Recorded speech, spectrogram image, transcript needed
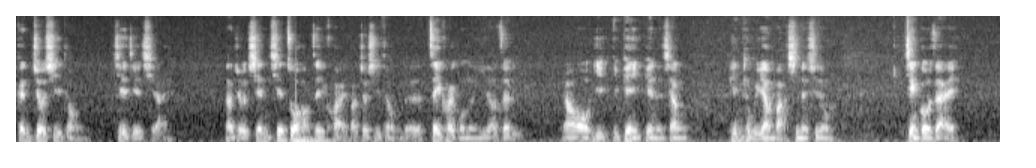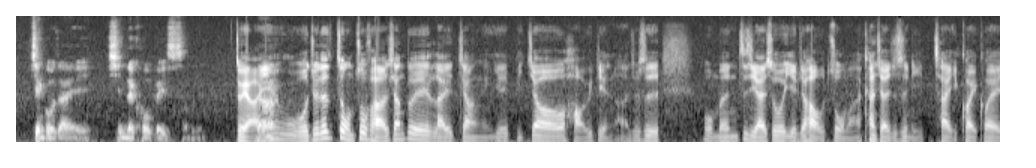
跟旧系统借接起来，那就先先做好这一块，把旧系统的这一块功能移到这里。然后一一片一片的像拼图一样，把新的系统建构在建构在新的 code base 上面。对啊，因为我觉得这种做法相对来讲也比较好一点啊，就是我们自己来说也比较好做嘛。看起来就是你拆一块一块，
